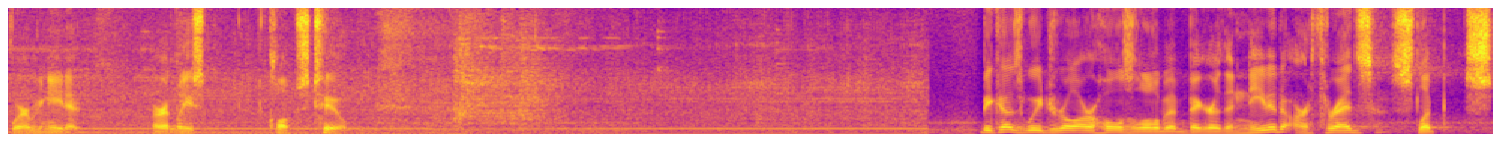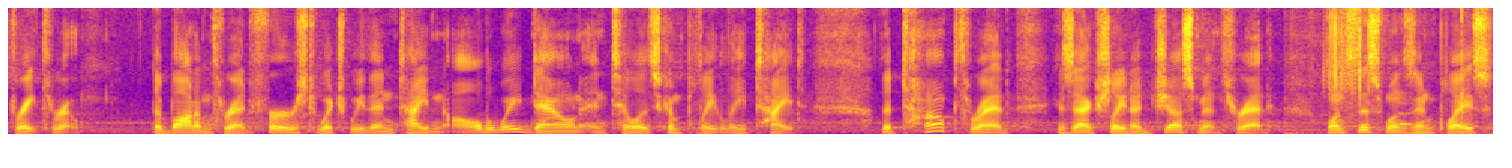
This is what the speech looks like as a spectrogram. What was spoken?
where we need it, or at least close to. Because we drill our holes a little bit bigger than needed, our threads slip straight through. The bottom thread first, which we then tighten all the way down until it's completely tight. The top thread is actually an adjustment thread. Once this one's in place,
